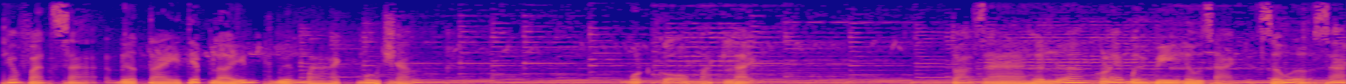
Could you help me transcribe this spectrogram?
Theo phản xạ đưa tay tiếp lấy miếng ma hạch màu trắng. Một cỗ mắt lạnh Tỏa ra hơn nữa có lẽ bởi vì lâu dài được giấu ở sát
